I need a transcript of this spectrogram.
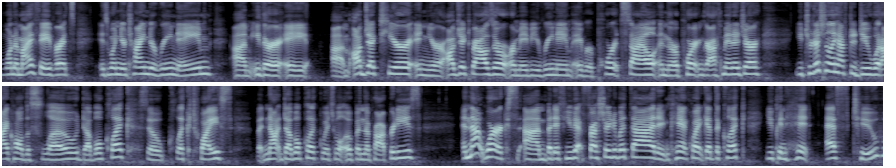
one of my favorites is when you're trying to rename um, either a um, object here in your object browser or maybe rename a report style in the report and graph manager. You traditionally have to do what I call the slow double click. So click twice, but not double click, which will open the properties. And that works. Um, but if you get frustrated with that and can't quite get the click, you can hit F2,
